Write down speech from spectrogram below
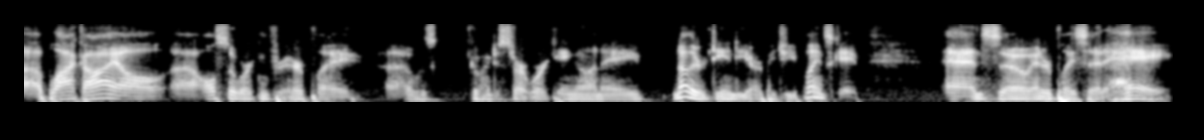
uh, Black Isle, uh, also working for Interplay, uh, was going to start working on a another D and D RPG, Planescape. And so Interplay said, "Hey,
